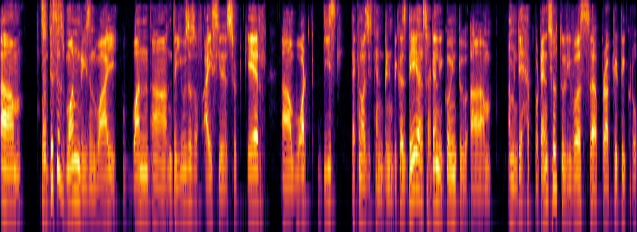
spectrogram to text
um, so this is one reason why one uh, the users of ICS should care uh, what these technologies can bring because they are certainly going to um, I mean, they have potential to reverse uh, productivity growth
